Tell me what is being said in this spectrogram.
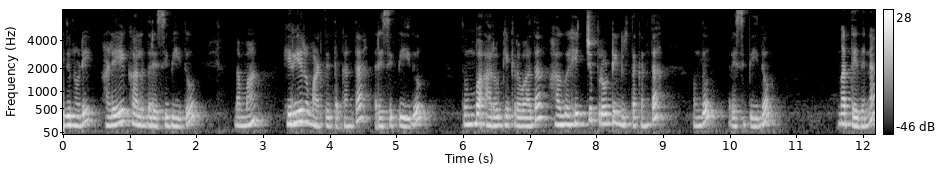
ಇದು ನೋಡಿ ಹಳೆಯ ಕಾಲದ ರೆಸಿಪಿ ಇದು. ನಮ್ಮ ಹಿರಿಯರು ಮಾಡ್ತಿರ್ತಕ್ಕಂಥ ರೆಸಿಪಿ ಇದು. ತುಂಬ ಆರೋಗ್ಯಕರವಾದ ಹಾಗೂ ಹೆಚ್ಚು ಪ್ರೋಟೀನ್ ಇರ್ತಕ್ಕಂಥ ಒಂದು ರೆಸಿಪಿ ಇದು. ಮತ್ತು ಇದನ್ನು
